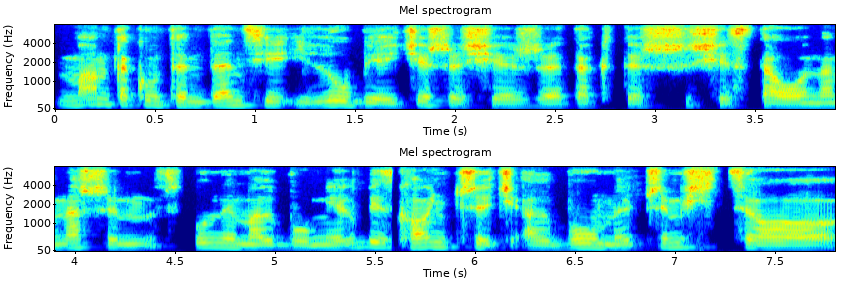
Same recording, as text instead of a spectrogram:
mam taką tendencję i lubię i cieszę się, że tak też się stało na naszym wspólnym albumie. Lubię kończyć albumy czymś, co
